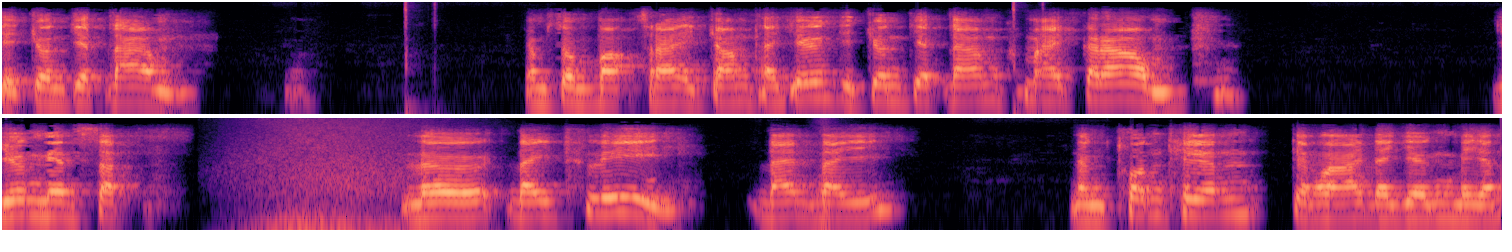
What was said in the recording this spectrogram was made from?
ជាជនជាតិដើមខ្ញុំសូមបកស្រាយចំថាយើងជាជនជាតិដើមខ្មែរក្រោមយើងមានសិទ្ធលើដីធ្លីដែនដីនិងធនធានទាំងឡាយដែលយើងមាន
